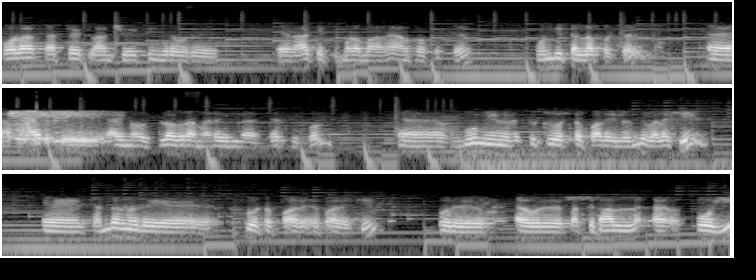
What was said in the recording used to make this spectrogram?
போலார் சேட்டலைட் லான்ச் வெயிட்ங்கிற ஒரு ராக்கெட் மூலமாக அனுப்பப்பட்டு உந்தி தள்ளப்பட்டு ஆயிரத்தி ஐநூறு கிலோகிராம் இடையில் செயற்கைக்கோள் பூமியின் பூமியினுடைய சுற்றுவட்ட பாதையிலிருந்து விலகி சந்திரனுடைய சுற்றுவட்ட பாதை பாதைக்கு ஒரு ஒரு பத்து நாள்ல போய்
